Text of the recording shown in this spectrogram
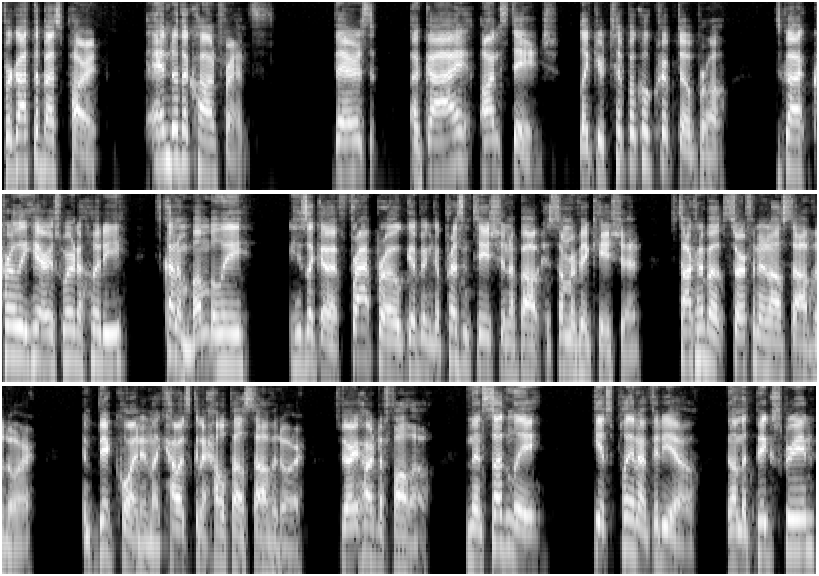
forgot the best part. End of the conference. There's a guy on stage, like your typical crypto bro. He's got curly hair, he's wearing a hoodie, he's kind of mumbly. He's like a frat bro giving a presentation about his summer vacation. He's talking about surfing in El Salvador and Bitcoin and like how it's going to help El Salvador. It's very hard to follow. And then suddenly he hits play on a video, and on the big screen,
